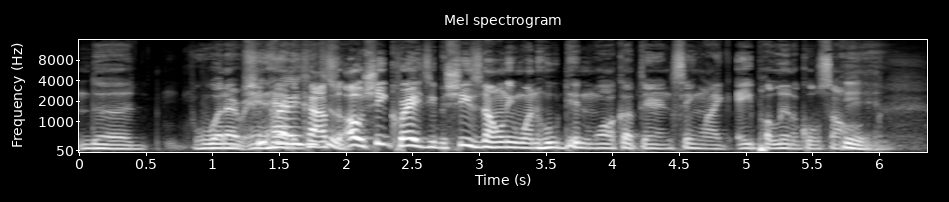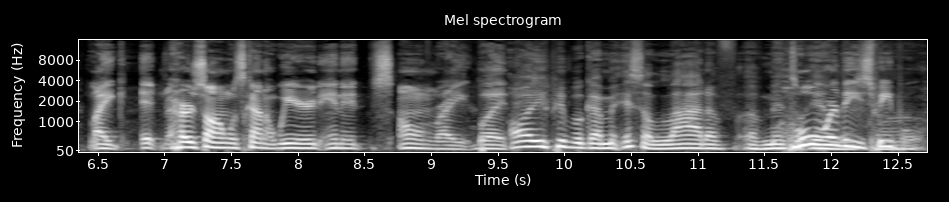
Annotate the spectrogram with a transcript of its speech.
the whatever, She and had the costume. too. Oh, she crazy, but she's the only one who didn't walk up there and sing like a political song. Yeah. Like it, her song was kind of weird in its own right, but All these people got. It's a lot of of mental. who were these people?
